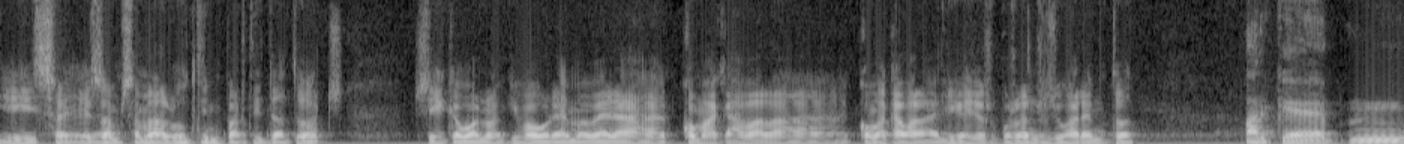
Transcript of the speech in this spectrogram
i és, em sembla, l'últim partit de tots. O sigui que, bueno, aquí veurem a veure com acaba la, com acaba la Lliga. Jo suposo que ens ho jugarem tot. Perquè mm,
